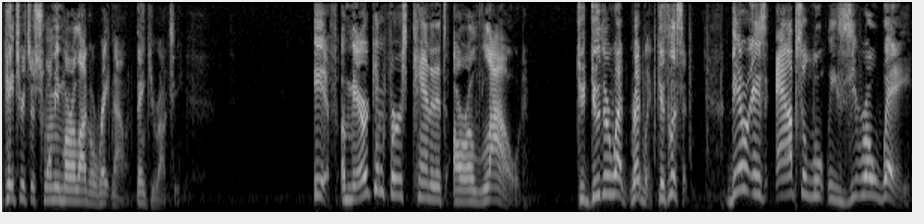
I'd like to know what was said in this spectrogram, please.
Patriots are swarming Mar a Lago right now. Thank you, Roxy. If American first candidates are allowed to do their red, wave, because listen, there is absolutely zero way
